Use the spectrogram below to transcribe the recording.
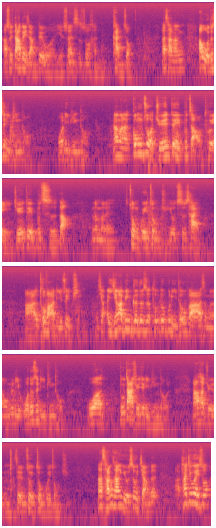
啊，所以大队长对我也算是说很看重。那常常啊，我都是理平头，我理平头。那么呢，工作绝对不早退，绝对不迟到。那么呢，中规中矩又吃菜嘛，啊，头发理最平。像以前阿兵哥都是偷偷不理头发啊什么的，我们理我都是理平头。我读大学就理平头了。然后他觉得嗯，这人最中规中矩。那常常有时候讲的啊，他就会说，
